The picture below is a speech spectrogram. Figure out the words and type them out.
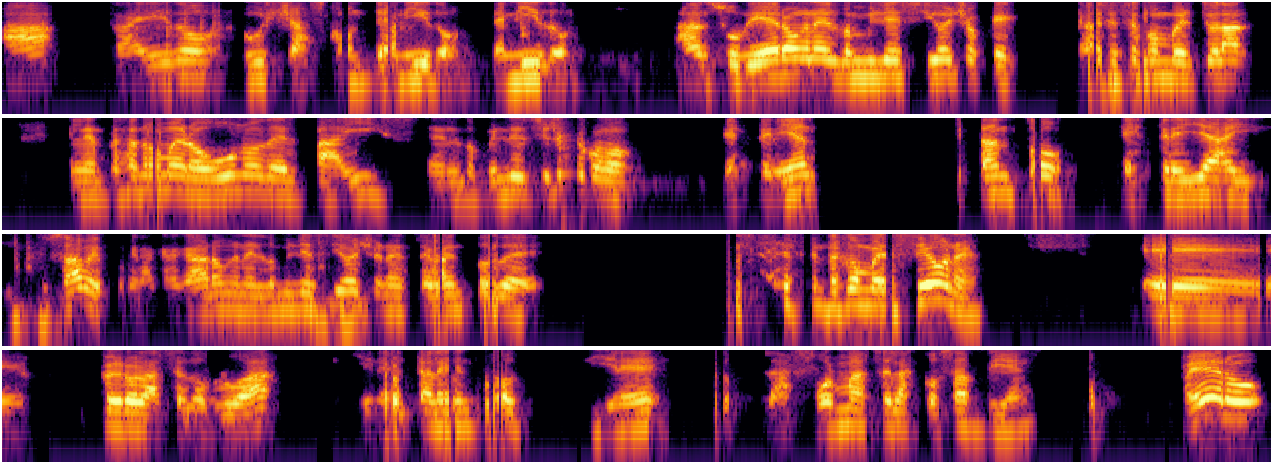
ha traído luchas, contenido, tenido. Han subieron en el 2018 que casi se convirtió en la empresa número uno del país en el 2018 cuando tenían tanto estrellas y tú sabes, porque la cagaron en el 2018 en ese evento de, de convenciones. Eh, pero la CWA tiene el talento, tiene la forma de hacer las cosas bien pero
